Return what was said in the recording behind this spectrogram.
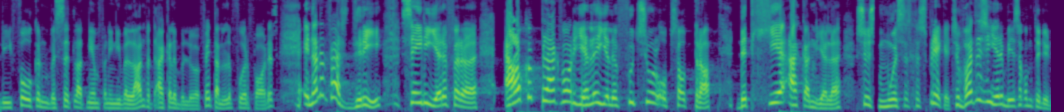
die volk in besit laat neem van die nuwe land wat ek hulle beloof het aan hulle voorvaders. En dan in vers 3 sê die Here vir hulle: Elke plek waar julle julle voetsool op sal trap, dit gee ek aan julle soos Moses gespreek het. So wat is die Here besig om te doen?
